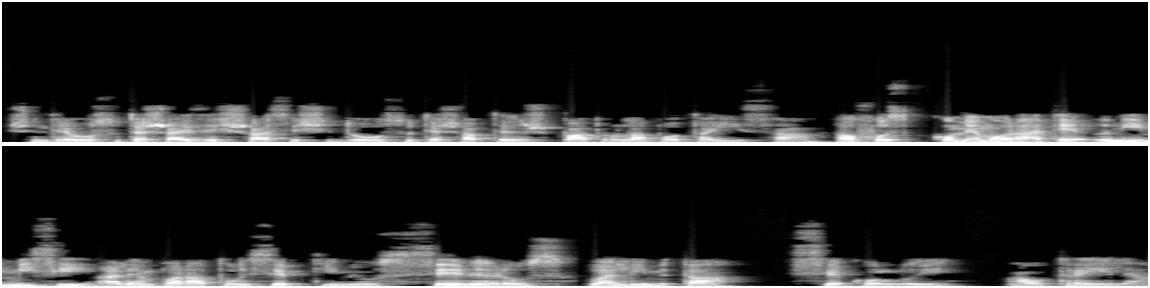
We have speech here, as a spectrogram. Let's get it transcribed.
și între 166 și 274 la Potaisa, au fost comemorate în emisii ale împăratului Septimius Severus la limita secolului al treilea.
